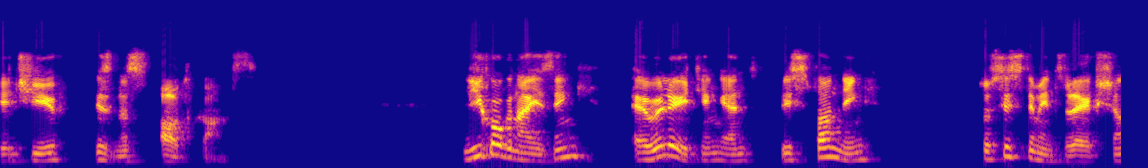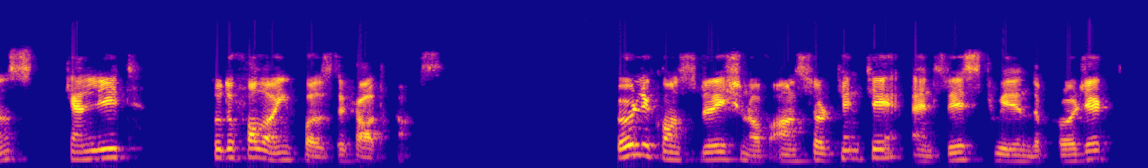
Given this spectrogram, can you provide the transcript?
achieve business outcomes. Recognizing, evaluating, and responding to system interactions can lead to the following positive outcomes. Early consideration of uncertainty and risk within the project,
